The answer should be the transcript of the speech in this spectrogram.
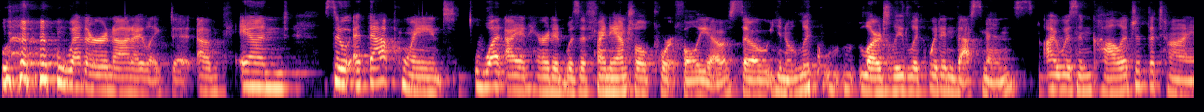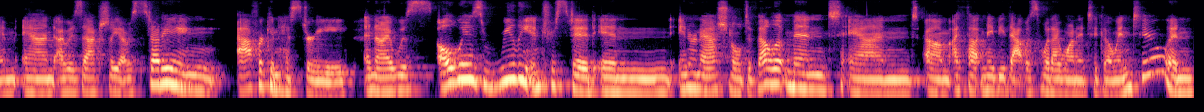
whether or not I liked it. Um, and so at that point, what I inherited was a financial portfolio. So, you know, largely liquid investments. I was in college at the time and I was actually, I was studying African history and I was always really interested in international development. And um, I thought maybe that was what I wanted to go into and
